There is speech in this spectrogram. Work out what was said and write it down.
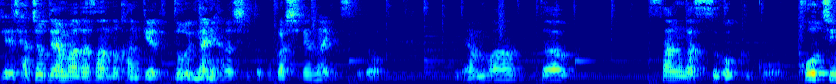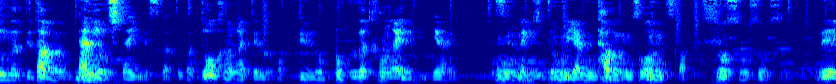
で社長と山田さんの関係ってどう、何話してるか僕は知らないですけど、山田さんがすごくこう、コーチングって多分何をしたいんですかとか、どう考えてるのかっていうのを僕が考えなきゃいけないんですよね、うんきっと。いや、多分そうなんですか？そうそうそうそう。で、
